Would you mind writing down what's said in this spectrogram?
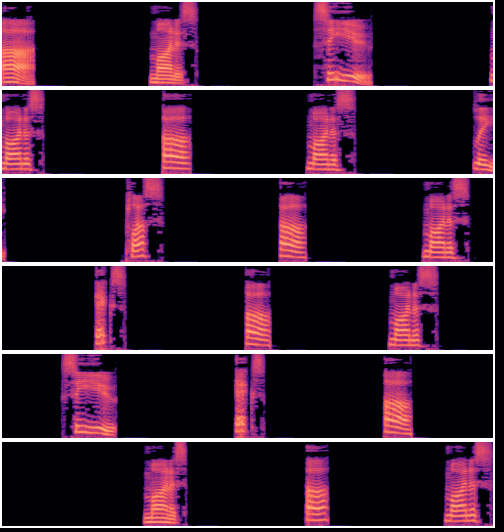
R minus Cu minus R minus Li plus R minus X R minus Cu X R minus A minus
